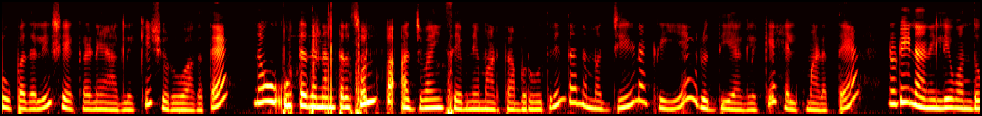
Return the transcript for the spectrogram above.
ರೂಪದಲ್ಲಿ ಶೇಖರಣೆ ಆಗಲಿಕ್ಕೆ ಶುರುವಾಗುತ್ತೆ. ನಾವು ಊಟದ ನಂತರ ಸ್ವಲ್ಪ ಅಜ್ವೈನ್ ಸೇವನೆ ಮಾಡ್ತಾ ಬರುವುದರಿಂದ ನಮ್ಮ ಜೀರ್ಣಕ್ರಿಯೆ ವೃದ್ಧಿಯಾಗಲಿಕ್ಕೆ ಹೆಲ್ಪ್ ಮಾಡುತ್ತೆ. ನೋಡಿ ನಾನಿಲ್ಲಿ ಒಂದು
